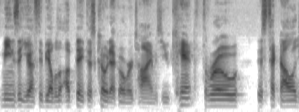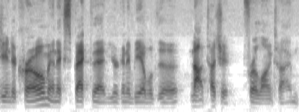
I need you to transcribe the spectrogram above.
means that you have to be able to update this codec over time. So you can't throw this technology into Chrome and expect that you're going to be able to not touch it for a long time.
